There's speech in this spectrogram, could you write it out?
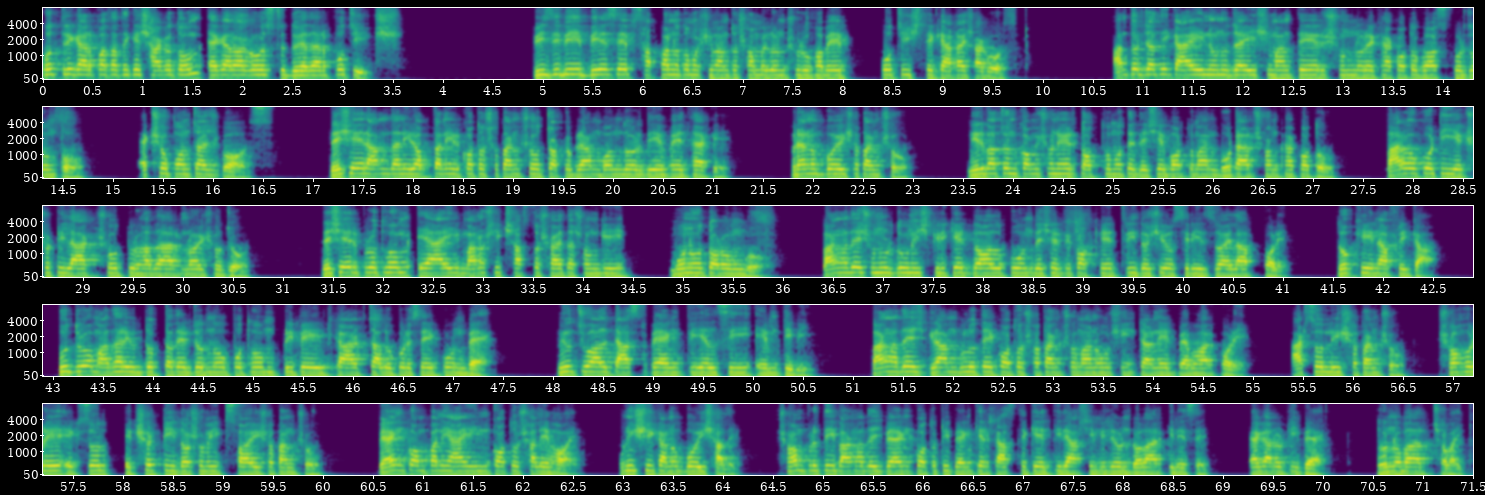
পত্রিকার পাতা থেকে স্বাগতম, এগারো আগস্ট দুই হাজার পঁচিশ। বিজিবি, বিএসএফ ছাপ্পান্নতম সীমান্ত সম্মেলন শুরু হবে পঁচিশ থেকে আঠাশ আগস্ট। আন্তর্জাতিক আইন অনুযায়ী সীমান্তের শূন্যরেখা কত গজ পর্যন্ত? একশো পঞ্চাশ গজ। দেশের আমদানি রপ্তানির কত শতাংশ চট্টগ্রাম বন্দর দিয়ে হয়ে থাকে? বিরানব্বই শতাংশ। নির্বাচন কমিশনের তথ্য মতে দেশে বর্তমান ভোটার সংখ্যা কত? বারো কোটি একষট্টি লাখ সত্তর হাজার নয়শো জন। দেশের প্রথম এআই মানসিক স্বাস্থ্য সহায়তা সঙ্গী মনোতরঙ্গ। বাংলাদেশ অনূর্ধ্ব উনিশ ক্রিকেট দল কোন দেশের বিপক্ষে ত্রিদেশীয় সিরিজ জয়লাভ করে? দক্ষিণ আফ্রিকা। ক্ষুদ্র মাঝারি উদ্যোক্তাদের জন্য প্রথম প্রিপেইড কার্ড চালু করেছে কোন bank? Mutual trust bank, P L C, M T B. Bangladesh গ্রামগুলোতে কত শতাংশ মানুষ ইন্টারনেট ব্যবহার করে? আটচল্লিশ শতাংশ। শহরে একষট্টি দশমিক ছয় শতাংশ। ব্যাংক কোম্পানি আইন কত সালে হয়? উনিশশো একানব্বই সালে। সম্প্রতি বাংলাদেশ ব্যাংক কতটি ব্যাংকের কাছ থেকে তিরাশি মিলিয়ন ডলার কিনেছে? এগারোটি ব্যাংক। ধন্যবাদ সবাইকে।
